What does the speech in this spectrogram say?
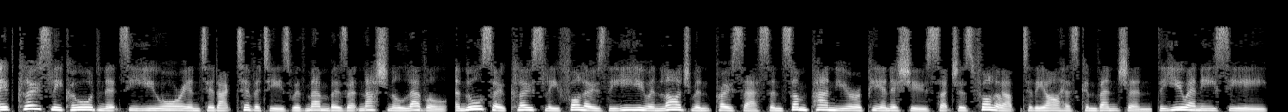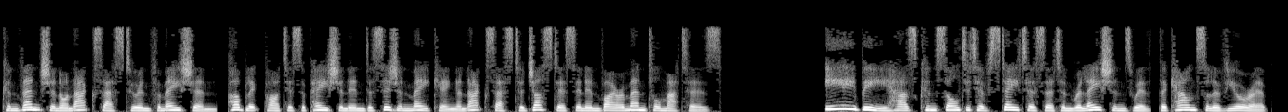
It closely coordinates EU-oriented activities with members at national level, and also closely follows the EU enlargement process and some pan-European issues such as follow-up to the Aarhus Convention the UNECE Convention on Access to Information, public participation in decision-making and access to justice in environmental matters. EEB has consultative status at and relations with, the Council of Europe,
